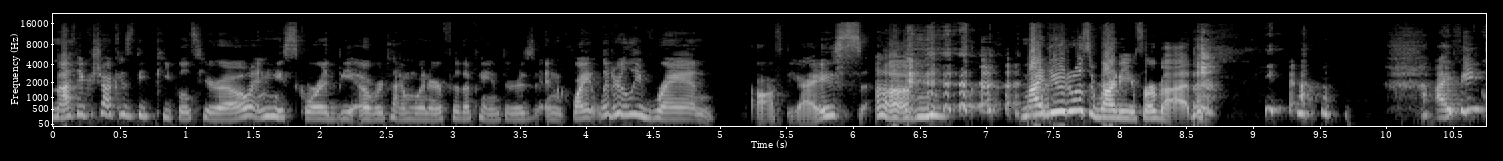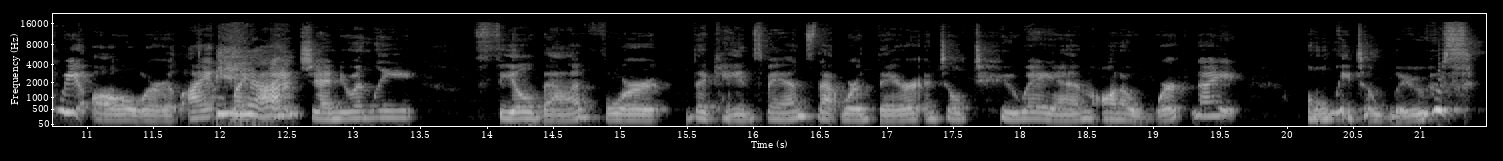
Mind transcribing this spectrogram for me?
Matthew Tkachuk is the people's hero, and he scored the overtime winner for the Panthers and quite literally ran off the ice. Um, my dude was ready for bed. Yeah. I think we all were. I like Yeah. I genuinely feel bad for the Canes fans that were there until 2 a.m. on a work night only to lose.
